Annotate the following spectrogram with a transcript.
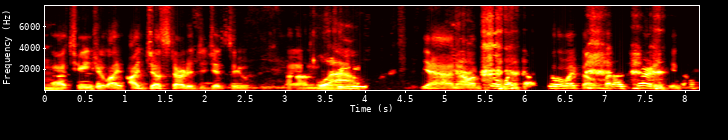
uh, mm. change your life. I just started jujitsu. Um, wow. You, yeah, I know. I'm still a white belt, still a white belt, but I started. You know,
